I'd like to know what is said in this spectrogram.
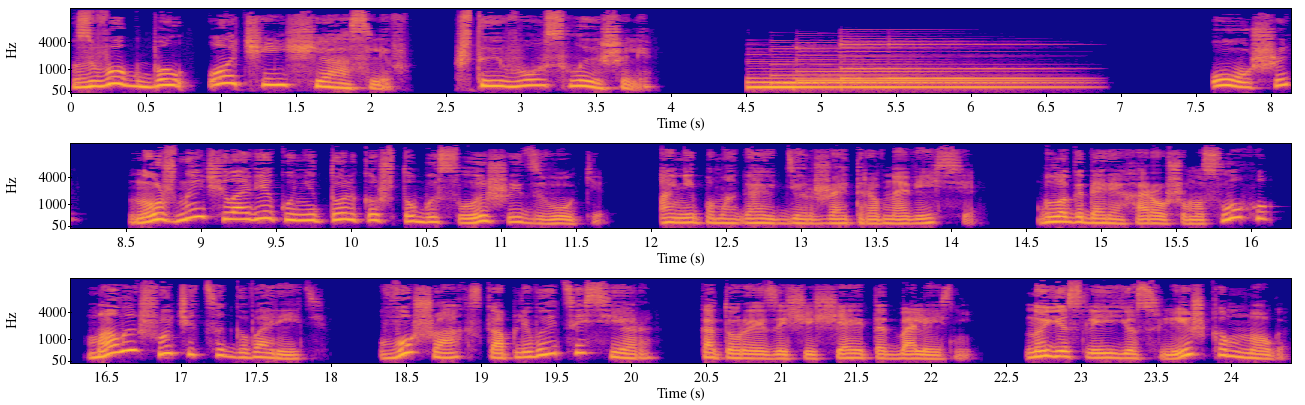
Звук был очень счастлив, что его услышали. Уши нужны человеку не только, чтобы слышать звуки. Они помогают держать равновесие. Благодаря хорошему слуху малыш учится говорить. В ушах скапливается сера, которая защищает от болезней. Но если ее слишком много,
